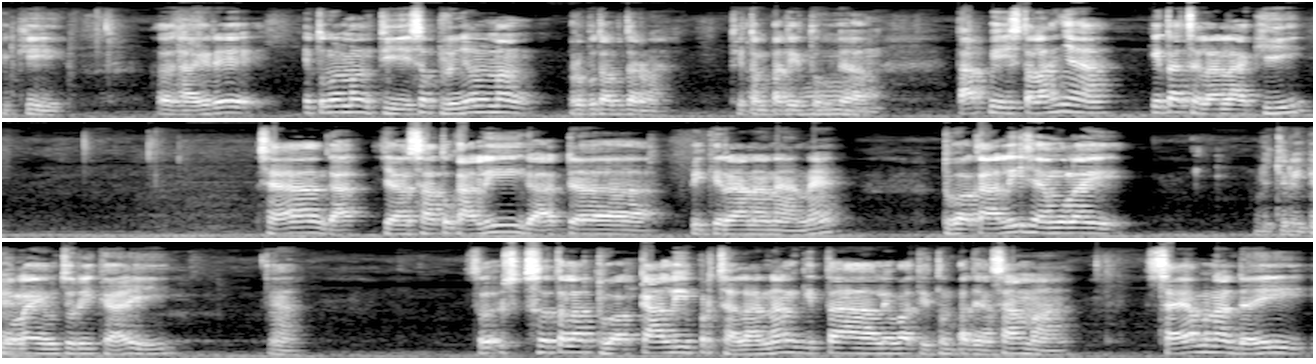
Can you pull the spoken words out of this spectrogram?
Vicky. Terus akhirnya itu memang di sebelumnya memang berputar-putar Mas di tempat itu Oh. ya. Tapi setelahnya kita jalan lagi saya nggak ya satu kali nggak ada pikiran aneh-aneh dua kali saya mulai Udah curiga. mulai mencurigai. Nah, se- setelah dua kali perjalanan kita lewat di tempat yang sama, saya menandai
